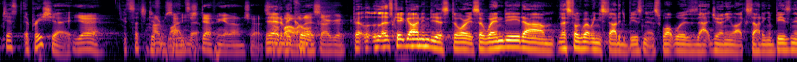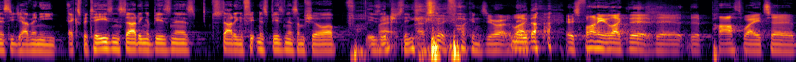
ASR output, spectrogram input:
just appreciate. Yeah, It's such a different 100%. You mindset. should definitely get that on shirts. Yeah, it'd be cool. They're so good. But let's keep going into your story. So when did um, let's talk about when you started your business. What was that journey like? Starting a business? Did you have any expertise in starting a business? Starting a fitness business, I'm sure, is Mate, interesting. Absolutely fucking zero. Like it's funny, like the, the the pathway to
